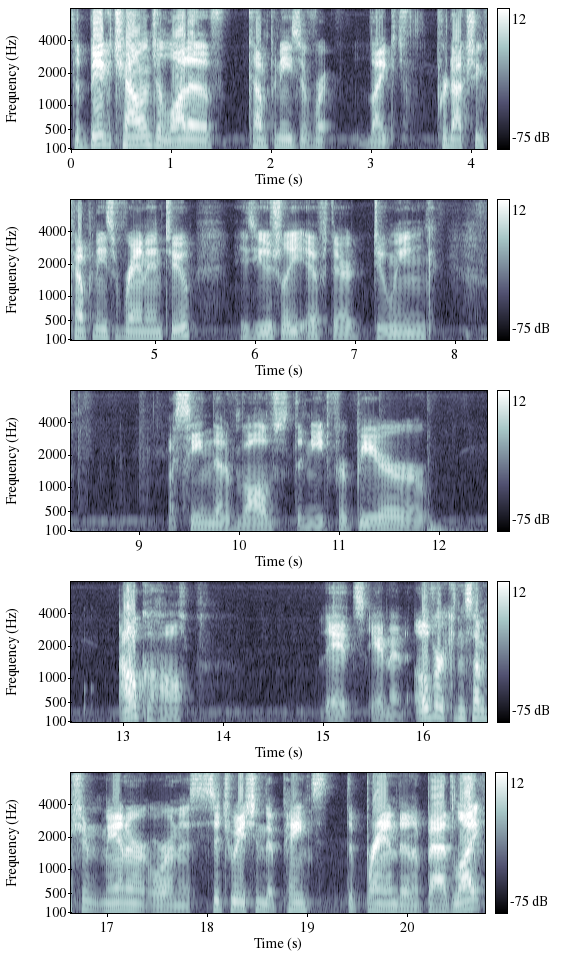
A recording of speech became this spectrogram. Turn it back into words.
The big challenge a lot of companies have, like production companies, have ran into is usually if they're doing a scene that involves the need for beer or alcohol it's in an overconsumption manner or in a situation that paints the brand in a bad light.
